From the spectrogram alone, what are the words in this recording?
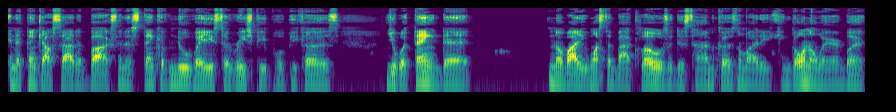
and to think outside the box and to think of new ways to reach people because you would think that nobody wants to buy clothes at this time because nobody can go nowhere. But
